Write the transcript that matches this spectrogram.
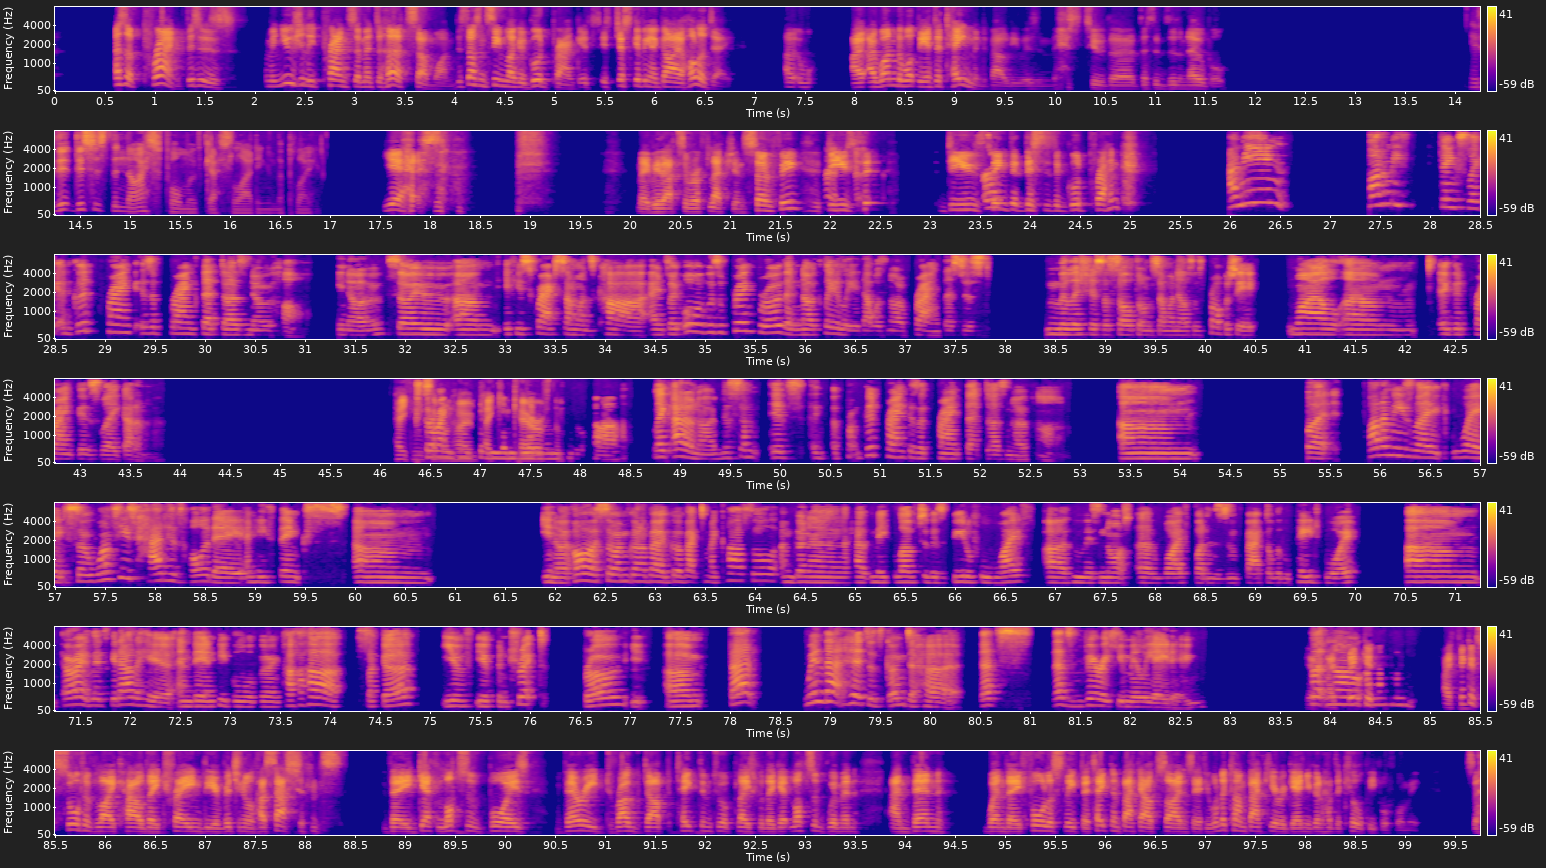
as a prank, this is. I mean, usually pranks are meant to hurt someone. This doesn't seem like a good prank. It's it's just giving a guy a holiday. I, I, I wonder what the entertainment value is in this to the to, to the noble. This is the nice form of gaslighting in the play. Yes. Maybe that's a reflection. Sophie, do you th- do you uh, think that this is a good prank? I mean, part of me thinks like a good prank is a prank that does no harm. You know, so um, if you scratch someone's car and it's like, oh, it was a prank, bro, then no, clearly that was not a prank. That's just malicious assault on someone else's property. While um, a good prank is like, I don't know, taking someone home, taking care of them. Like I don't know, just some. It's a, a, good prank is a prank that does no harm. Um, but part of me is like, wait. So once he's had his holiday and he thinks, um, you know, oh, so I'm gonna go back to my castle. I'm gonna have, make love to this beautiful wife, uh, who is not a wife but is in fact a little page boy. Um, all right, let's get out of here. And then people were going, ha ha ha, sucker, you've you've been tricked, bro. Um, that when that hits, it's going to hurt. That's that's very humiliating. Yes, but I no, think it, um, I think it's sort of like how they trained the original assassins. They get lots of boys very drugged up, take them to a place where they get lots of women, and then when they fall asleep, they take them back outside and say, "If you want to come back here again, you're going to have to kill people for me." So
